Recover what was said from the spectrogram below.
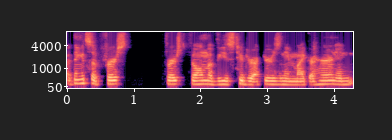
I think it's the first first film of these two directors named Mike Ahern and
